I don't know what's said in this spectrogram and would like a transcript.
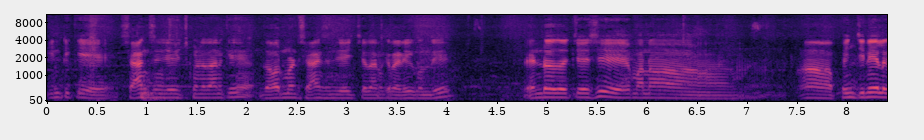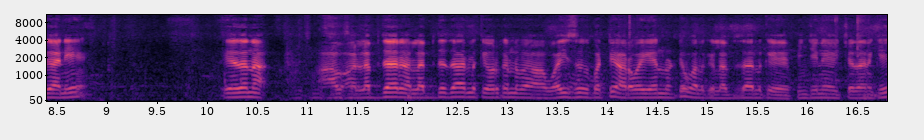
ఇంటికి శాంక్షన్ చేయించుకునే దానికి గవర్నమెంట్ శాంక్షన్ చేయించేదానికి రెడీగా ఉంది రెండోది వచ్చేసి మన పింఛనీలు కానీ ఏదైనా లబ్ధిదారు లబ్ధిదారులకు ఎవరికైనా వయసు బట్టి అరవై ఏళ్ళు ఉంటే వాళ్ళకి లబ్ధిదారులకి పింఛనీ ఇచ్చేదానికి.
